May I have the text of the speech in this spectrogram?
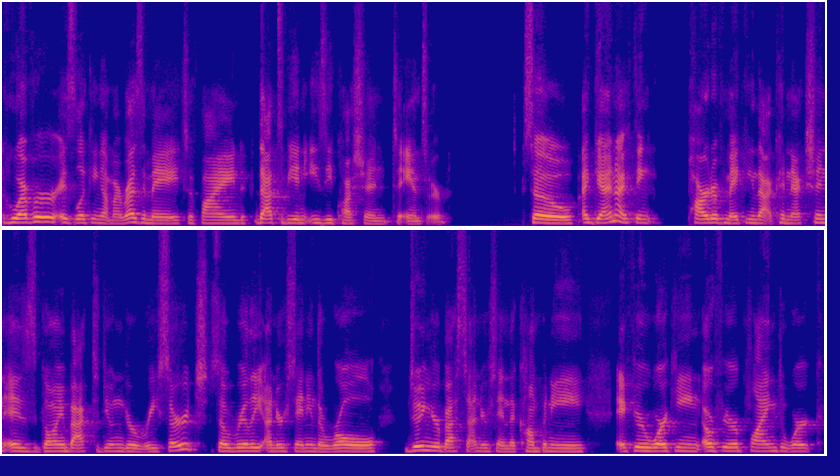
whoever is looking at my resume to find that to be an easy question to answer. So, again, I think part of making that connection is going back to doing your research. So, really understanding the role, doing your best to understand the company. If you're working or if you're applying to work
